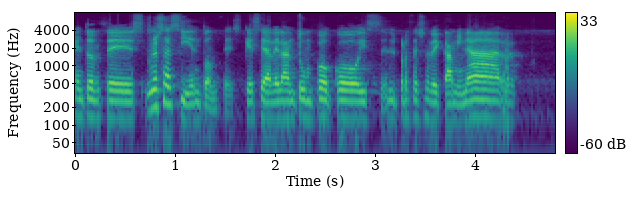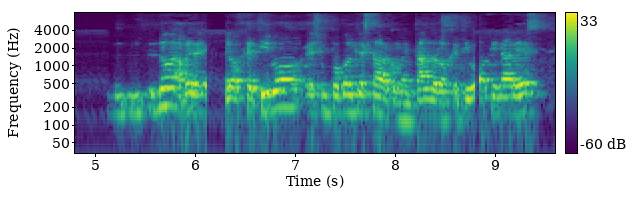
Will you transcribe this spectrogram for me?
Entonces, ¿no es así entonces? Que se adelanta un poco el proceso de caminar. No, a ver, el objetivo es un poco el que estaba comentando. El objetivo al final es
